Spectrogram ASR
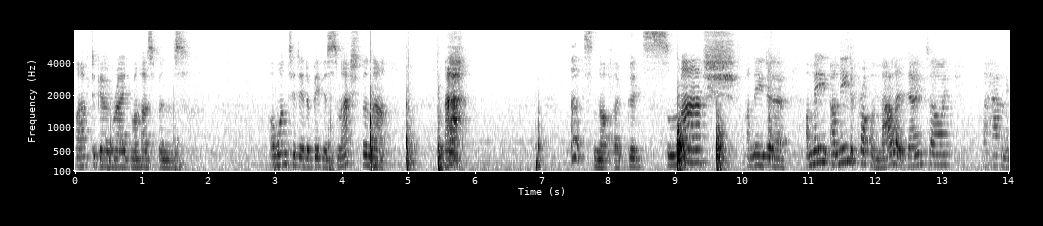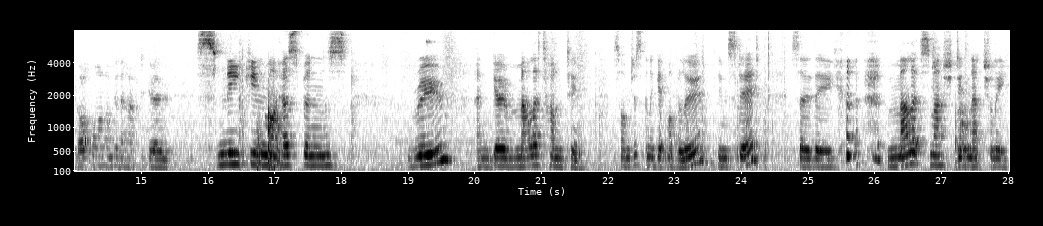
I have to go and raid my husband's. I wanted it a bigger smash than that. Ah! That's not a good smash. I need a I need, I need a proper mallet, don't I? I haven't got one. I'm going to have to go sneak in my husband's room and go mallet hunting. So I'm just going to get my balloon instead. So the mallet smash didn't actually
